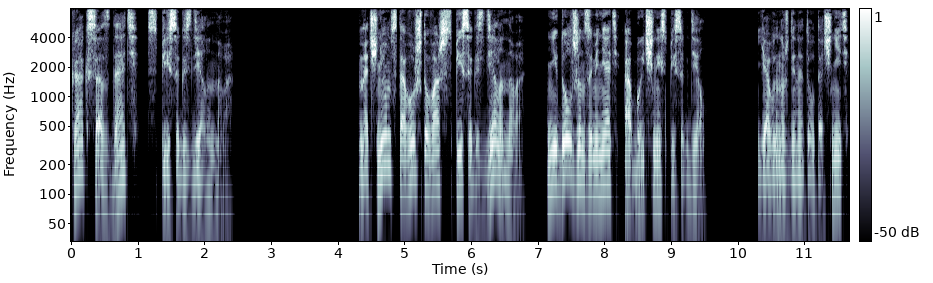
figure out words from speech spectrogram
Как создать список сделанного? Начнем с того, что ваш список сделанного не должен заменять обычный список дел. Я вынужден это уточнить,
